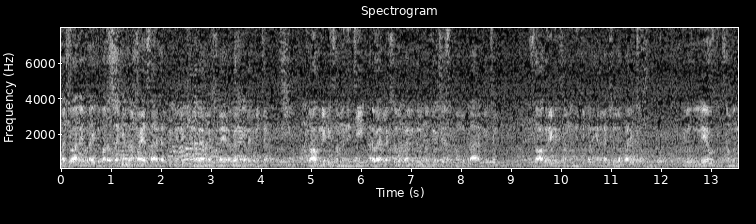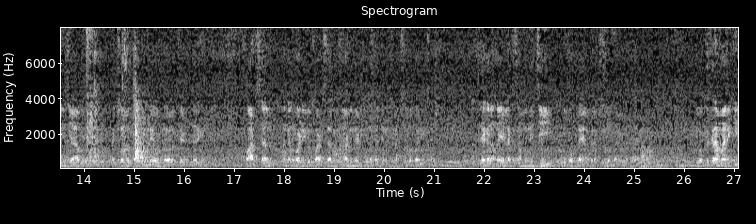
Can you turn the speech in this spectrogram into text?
సచివాలయం రైతు భరోసా కేంద్రం వైఎస్ఆర్ హెల్త్ క్లినిక్ ఎనభై ఆరు లక్షల ఇరవై వేలతో నిర్మించాం. సాగునీటికి సంబంధించి అరవై ఆరు లక్షల రూపాయలు నిధులు మంజూరు చేసే పనులు ప్రారంభించాం. సాగునీటికి సంబంధించి పదిహేను లక్షల రూపాయలు ఇచ్చాం. ఈరోజు లేఅవుట్కి సంబంధించి యాభై రెండు లక్షల లేఅవుట్ డెవలప్ చేయడం జరిగింది. పాఠశాలలు అంగన్వాడీలు పాఠశాలలు నాడు నేడు కింద పద్దెనిమిది లక్షల రూపాయలు ఇచ్చారు. జగనన్న ఇళ్ళకు సంబంధించి రెండు కోట్ల ఎనభై లక్షల రూపాయలు ఈ ఒక్క గ్రామానికి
